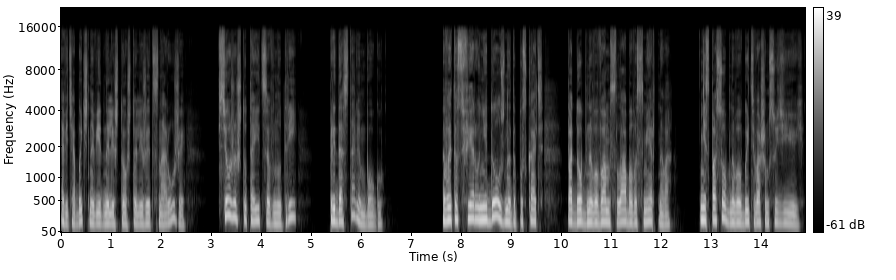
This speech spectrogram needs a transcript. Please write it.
а ведь обычно видно лишь то, что лежит снаружи, все же, что таится внутри, предоставим Богу. В эту сферу не должно допускать подобного вам слабого смертного, неспособного быть вашим судьей.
